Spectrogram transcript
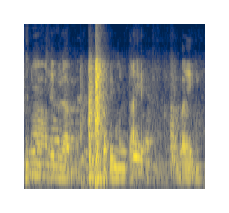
Sino mga kabibalab? Kape muna tayo. Bye.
